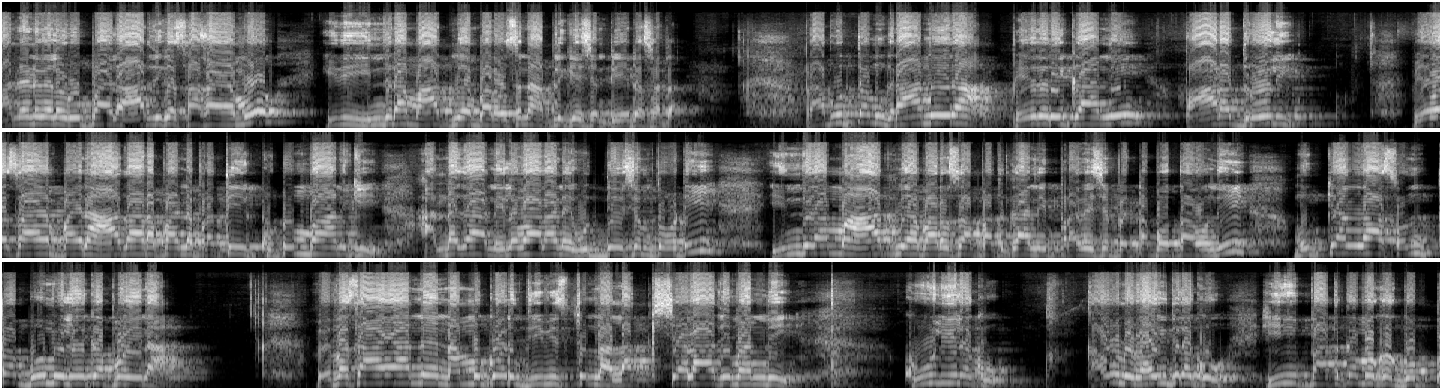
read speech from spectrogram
పన్నెండు వేల రూపాయల ఆర్థిక సహాయము. ఇది ఇందిరమ్మ ఆత్మీయ భరోసా అప్లికేషన్ స్టేటస్ అట. ప్రభుత్వం గ్రామీణ పేదరికాన్ని పారద్రోలి. వ్యవసాయం పైన ఆధారపడిన ప్రతి కుటుంబానికి అండగా నిలవాలనే ఉద్దేశంతో ఇందిరమ్మ ఆత్మీయ భరోసా పథకాన్ని ప్రవేశపెట్టబోతా ఉంది. ముఖ్యంగా సొంత భూమి లేకపోయినా వ్యవసాయాన్ని నమ్ముకొని జీవిస్తున్న లక్షలాది మంది కూలీలకు కౌలు రైతులకు ఈ పథకం ఒక గొప్ప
